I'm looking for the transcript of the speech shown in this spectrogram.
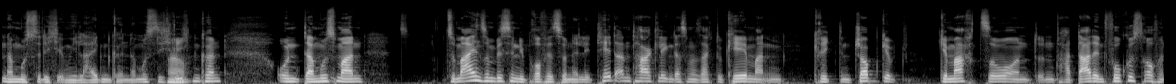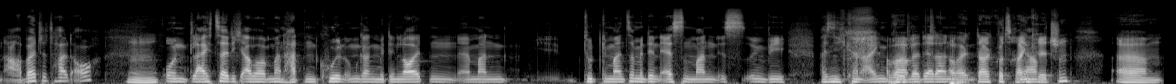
und da musst du dich irgendwie leiden können, da musst du dich Ja. riechen können und da muss man zum einen so ein bisschen die Professionalität an den Tag legen, dass man sagt, okay, man kriegt den Job ge gemacht so und, und hat da den Fokus drauf und arbeitet halt auch mhm. und gleichzeitig aber man hat einen coolen Umgang mit den Leuten, äh, man tut gemeinsam mit den Essen, man ist irgendwie, weiß nicht, kein Eigenbrötler, der dann aber da kurz reingrätschen. Ähm,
